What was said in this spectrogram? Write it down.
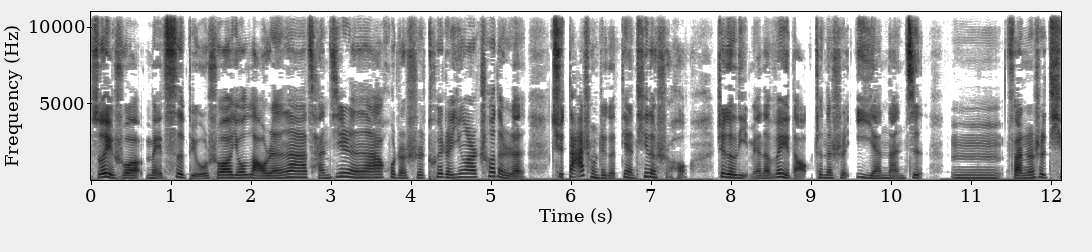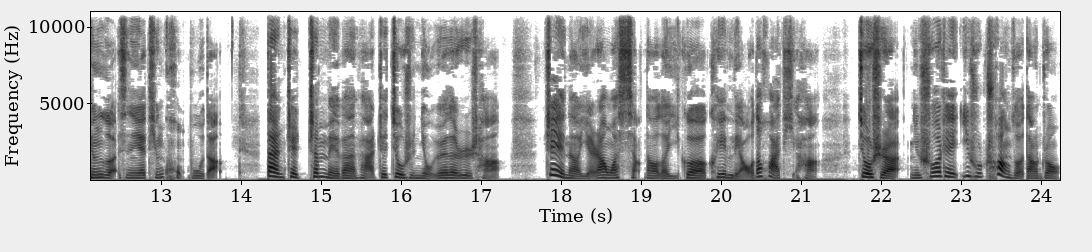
所以说每次比如说有老人啊、残疾人啊，或者是推着婴儿车的人去搭乘这个电梯的时候，这个里面的味道真的是一言难尽。嗯，反正是挺恶心，也挺恐怖的。但这真没办法，这就是纽约的日常。这呢也让我想到了一个可以聊的话题哈。就是你说这艺术创作当中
